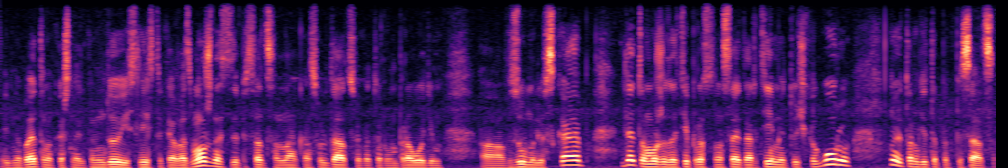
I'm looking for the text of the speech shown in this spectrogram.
Именно поэтому, конечно, рекомендую, если есть такая возможность, записаться на консультацию, которую мы проводим а, в Zoom или в Skype. Для этого можно зайти просто на сайт artemi.guru, ну и там где-то подписаться.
